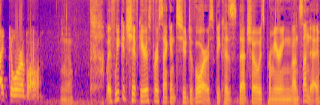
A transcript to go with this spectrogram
adorable. Yeah. If we could shift gears for a second to divorce because that show is premiering on Sunday,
